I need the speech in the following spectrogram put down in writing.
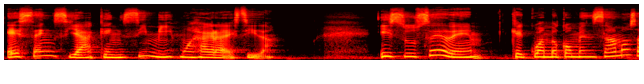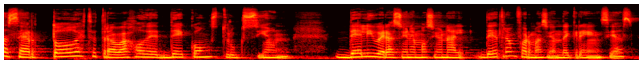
Esencia que en sí mismo es agradecida. Y sucede que cuando comenzamos a hacer todo este trabajo de deconstrucción, de liberación emocional, de transformación de creencias,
